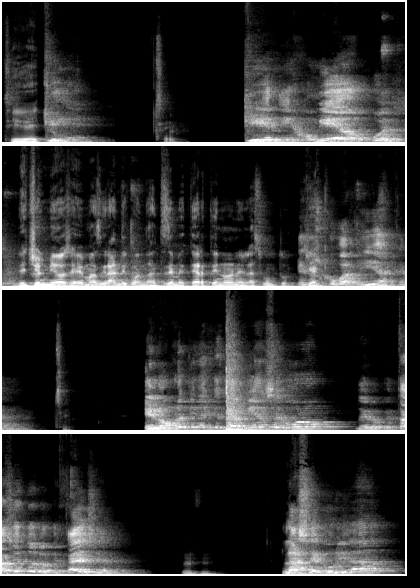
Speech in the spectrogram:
Sí, de hecho. ¿Qué? Sí. ¿Quién dijo miedo, pues? De hecho, el miedo se ve más grande cuando antes de meterte, ¿no? En el asunto. Eso Ya- es cobardía, cabrón. Sí. El hombre tiene que estar bien seguro de lo que está haciendo y lo que está diciendo. La seguridad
